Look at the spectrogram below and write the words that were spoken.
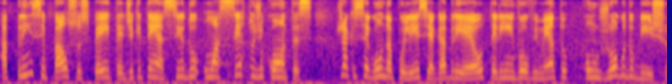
A principal suspeita é de que tenha sido um acerto de contas, já que, segundo a polícia, Gabriel teria envolvimento com o jogo do bicho.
